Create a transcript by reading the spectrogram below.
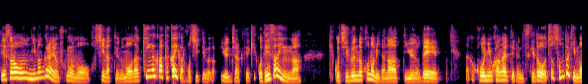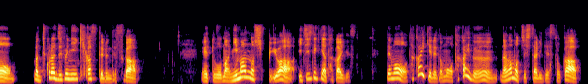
で、その2万ぐらいの服も欲しいなっていうのも、なんか金額が高いから欲しいっていうんじゃなくて、結構デザインが結構自分の好みだなっていうので、なんか購入を考えてるんですけど、ちょっとその時も、まあ、これは自分に聞かせてるんですが、えっと、まあ、2万の出費は一時的には高いです。でも、高いけれども、高い分、長持ちしたりですとか、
